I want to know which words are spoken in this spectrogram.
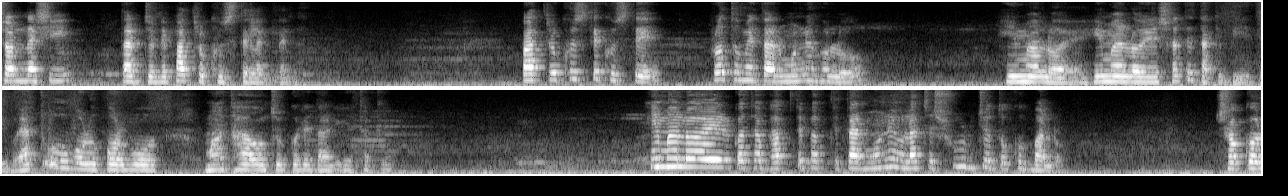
সন্ন্যাসী তার জন্য পাত্র খুঁজতে লাগলেন। পাত্র খুঁজতে খুঁজতে প্রথমে তার মনে হলো, হিমালয়, হিমালয়ের সাথে তাকে বিয়ে দিব। এত বড় পর্বত, মাথা উঁচু করে দাঁড়িয়ে থাকে। হিমালয়ের কথা ভাবতে ভাবতে তার মনে হলো আচ্ছা সূর্য তো খুব ভালো। সকল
